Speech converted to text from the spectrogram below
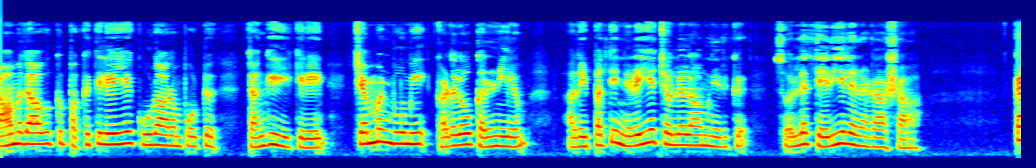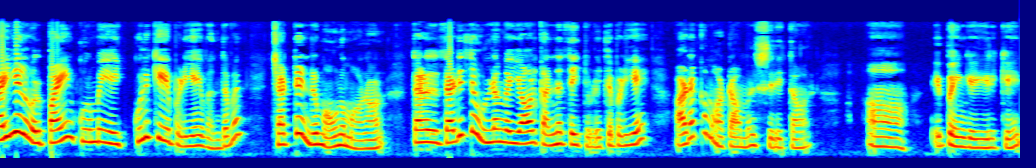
தாமதாவுக்கு பக்கத்திலேயே கூடாரம் போட்டு தங்கியிருக்கிறேன். செம்மண் பூமி கடலோ கருநீலம் அதை பற்றி நிறைய சொல்லலாம்னு இருக்கு. சொல்ல தெரியல நடாஷா கையில் ஒரு பைன் குறும்பையை குலுக்கியபடியே வந்தவன் சட்டென்று மௌனமானான். தனது தடித்த உள்ளங்கையால் கன்னத்தை துடைத்தபடியே அடக்க மாட்டாமல் சிரித்தான். ஆ இப்போ இங்கே இருக்கேன்.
